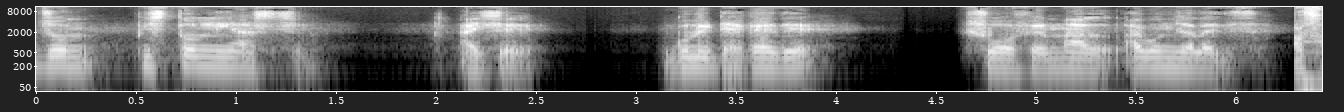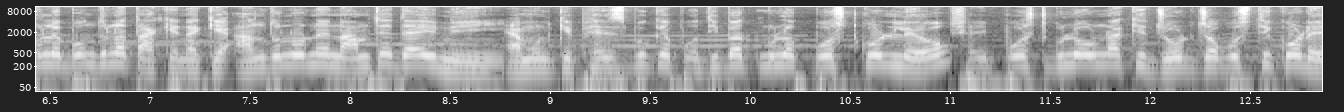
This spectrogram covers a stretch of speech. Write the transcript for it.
জন পিস্তল নিয়ে আসছে। আইসে গুলি ঠেকায় দে আসলে বন্ধুরা, তাকে নাকি আন্দোলনে নামতে দেয়নি। এমনকি ফেসবুকে প্রতিবাদমূলক পোস্ট করলেও সেই পোস্টগুলোও নাকি জোর জবস্তি করে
